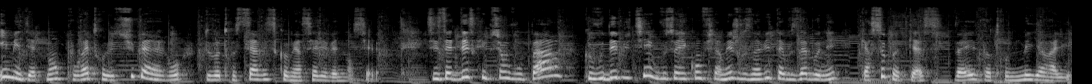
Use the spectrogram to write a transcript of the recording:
immédiatement pour être le super-héros de votre service commercial événementiel. Si cette description vous parle, que vous débutiez et que vous soyez confirmé, je vous invite à vous abonner car ce podcast va être votre meilleur allié.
